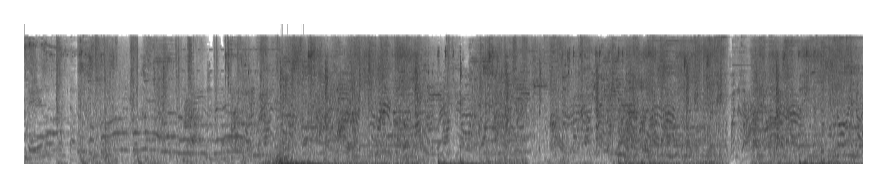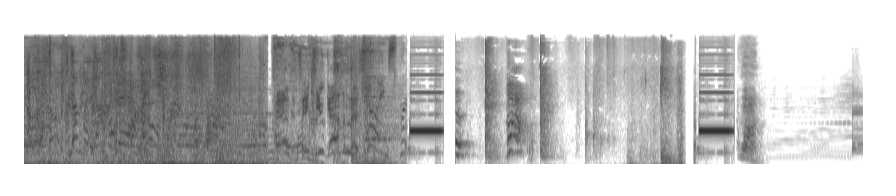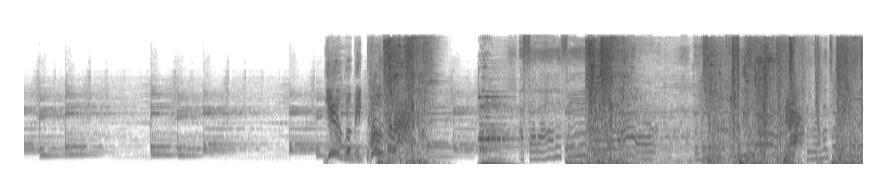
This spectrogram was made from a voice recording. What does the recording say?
Dedo al I thought I had it figured out But we were meant to be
